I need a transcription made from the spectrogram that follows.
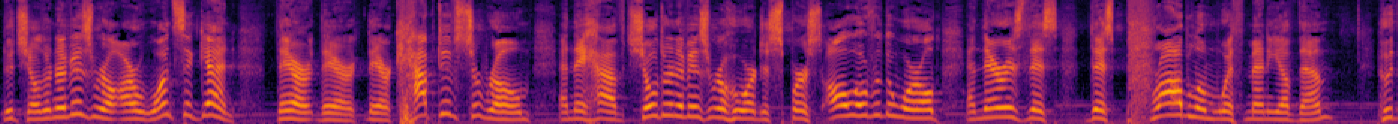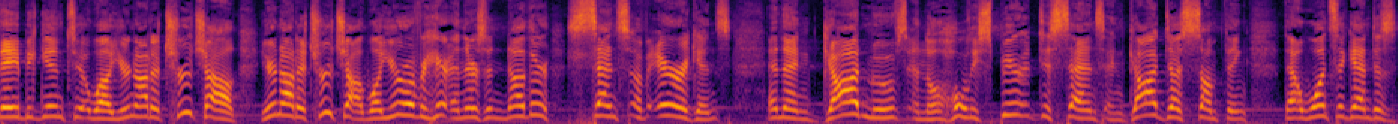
the children of Israel are once again. They are, they, are, they are captives to Rome, and they have children of Israel who are dispersed all over the world, and there is this, this problem with many of them who they begin to, well, you're not a true child. You're not a true child. Well, you're over here. And there's another sense of arrogance. And then God moves and the Holy Spirit descends and God does something that once again does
